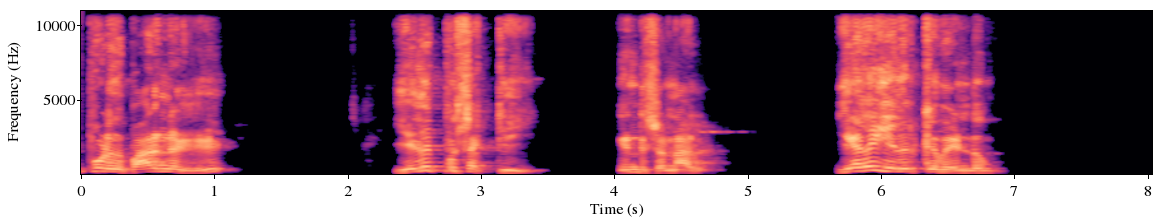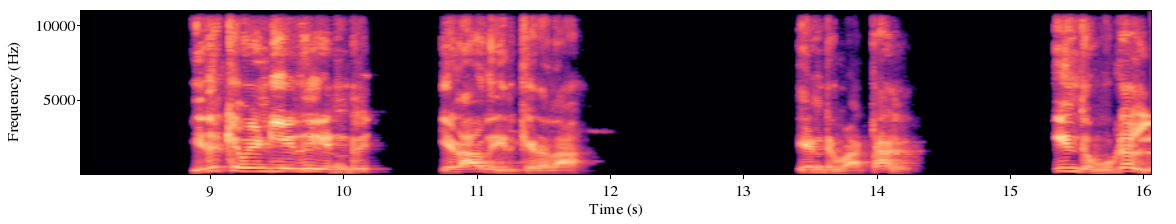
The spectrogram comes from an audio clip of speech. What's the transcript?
இப்பொழுது பாருங்கள் எதிர்ப்பு சக்தி என்று சொன்னால் எதை எதிர்க்க வேண்டும்? எதிர்க்க வேண்டியது என்று ஏதாவது இருக்கிறதா? என்று பார்த்தால் இந்த உடல்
